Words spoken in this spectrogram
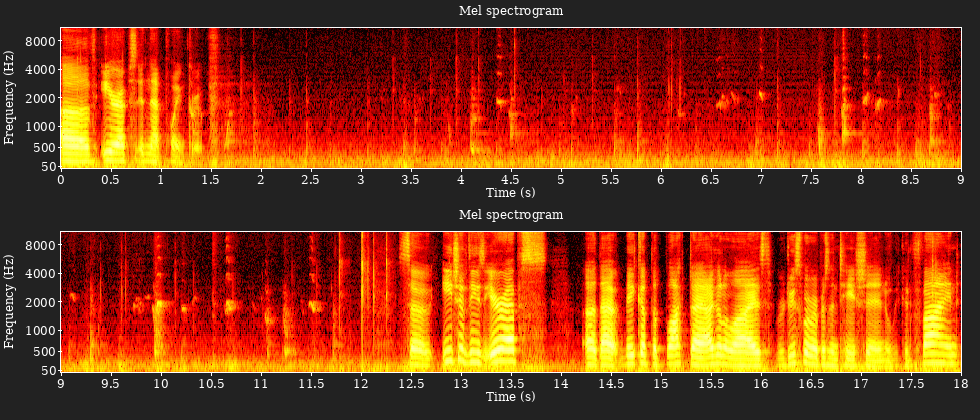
of irreps in that point group. So each of these irreps uh, that make up the block diagonalized reducible representation we can find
